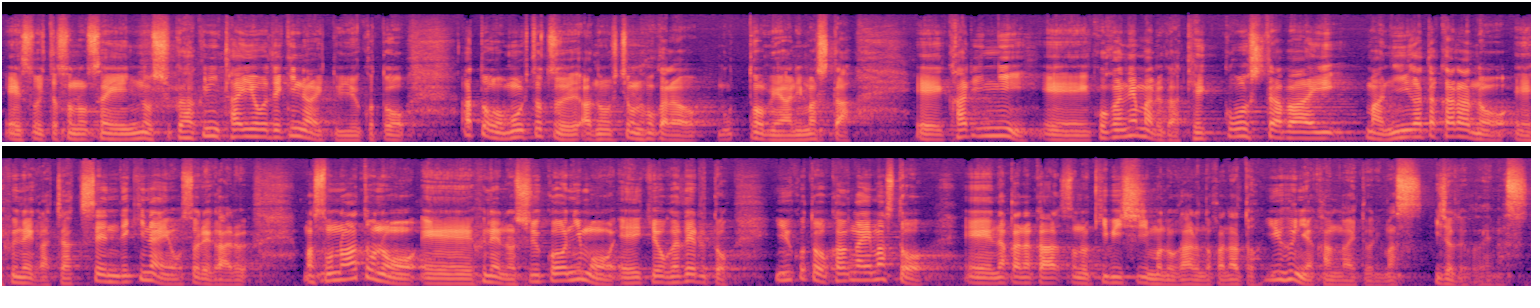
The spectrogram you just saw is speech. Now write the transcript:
えーそういったその船員の宿泊に対応できないということ、あともう一つ、あの市長の方から答弁ありました。えー仮に、えー小金丸が欠航した場合、まあ、新潟からの船が着船できない恐れがある、まあ、その後のえー船の就航にも影響が出るということを考えますと、えーなかなかその厳しいものがあるのかなというふうには考えております。以上でございます。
